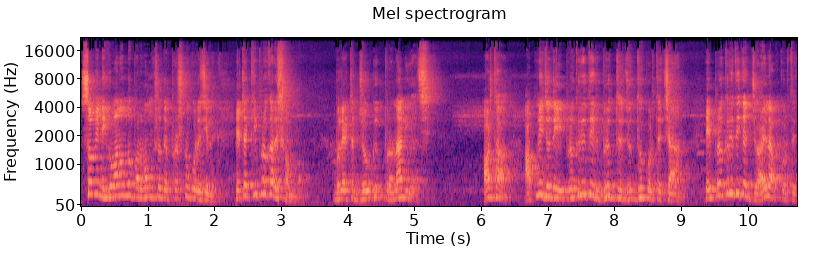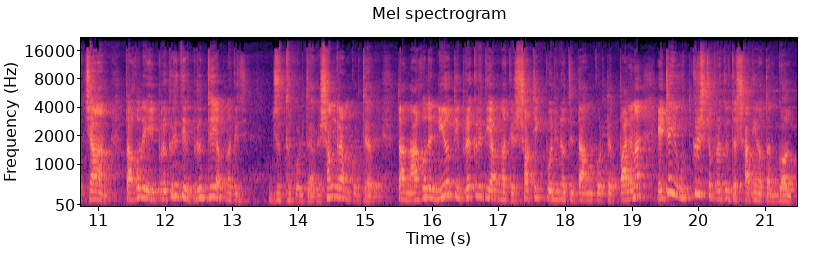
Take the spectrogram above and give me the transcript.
স্বামী নিগমানন্দ পরমংশদেব প্রশ্ন করেছিলেন, এটা কি প্রকারে সম্ভব? বলে, একটা যৌগিক প্রণালী আছে। অর্থাৎ আপনি যদি এই প্রকৃতির বিরুদ্ধে যুদ্ধ করতে চান, এই প্রকৃতিকে জয়লাভ করতে চান, তাহলে এই প্রকৃতির বিরুদ্ধেই আপনাকে যুদ্ধ করতে হবে, সংগ্রাম করতে হবে। তা না হলে নিয়তি প্রকৃতি আপনাকে সঠিক পরিণতি দান করতে পারে না। এটাই উৎকৃষ্ট প্রকৃত স্বাধীনতার গল্প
